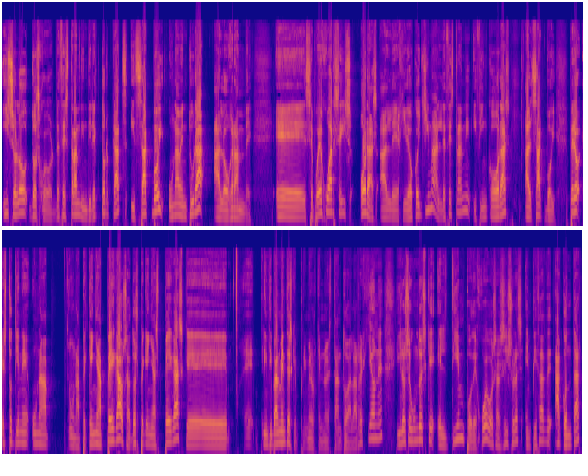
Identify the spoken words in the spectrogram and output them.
Y solo dos juegos: Death Stranding Director Cuts y Sackboy, una aventura a lo grande. Eh, se puede jugar 6 horas al de Hideo Kojima, al Death Stranding, y 5 horas al Sackboy. Pero esto tiene una, una pequeña pega, o sea, dos pequeñas pegas que eh, principalmente es que primero es que no está en todas las regiones y lo segundo es que el tiempo de juego, esas 6 horas, empieza a contar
